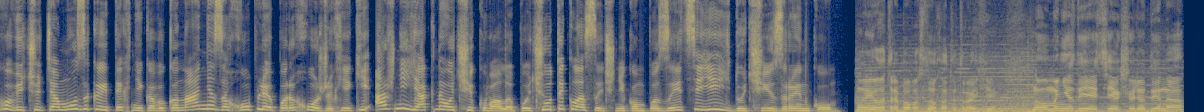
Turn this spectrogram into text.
Його відчуття музики і техніка виконання захоплює перехожих, які аж ніяк не очікували почути класичні композиції, йдучи з ринку. Ну, його треба послухати трохи. Ну, мені здається, якщо людина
